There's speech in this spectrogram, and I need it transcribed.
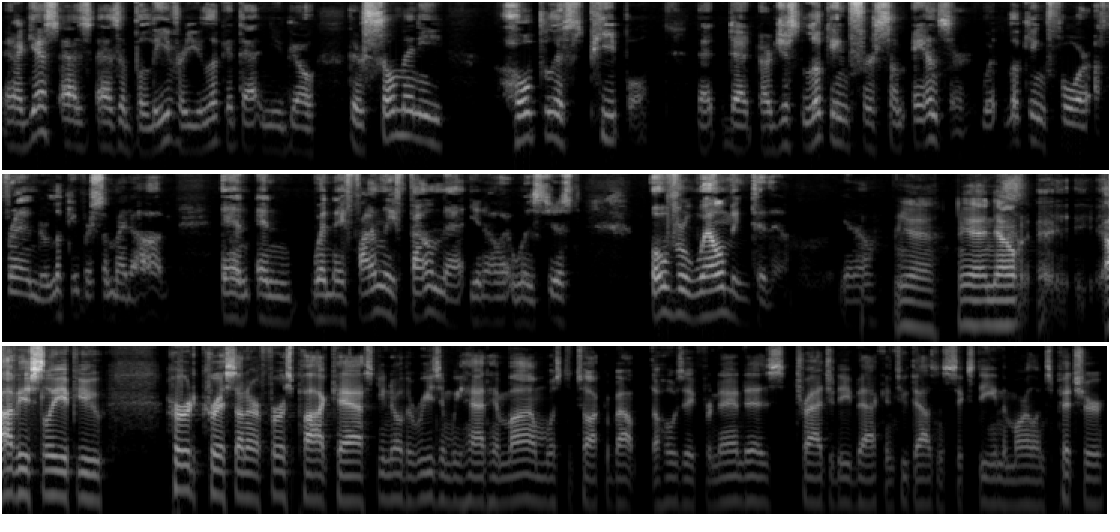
and I guess as, as a believer, you look at that and you go, there's so many hopeless people that, that are just looking for some answer, looking for a friend or looking for somebody to hug and and when they finally found that, you know, it was just overwhelming to them. you know? Yeah. Yeah. Now, uh, obviously, if you heard Chris on our first podcast, you know the reason we had him on was to talk about the Jose Fernandez tragedy back in 2016, the Marlins pitcher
